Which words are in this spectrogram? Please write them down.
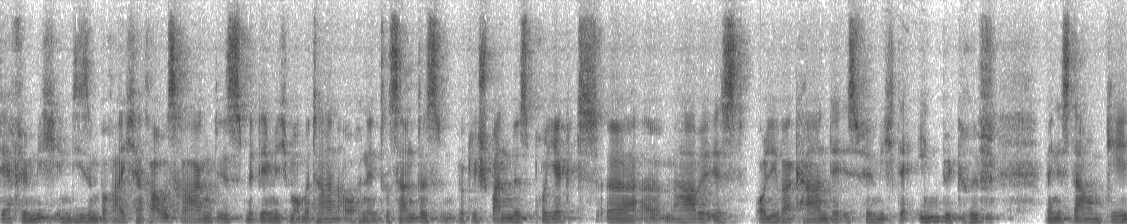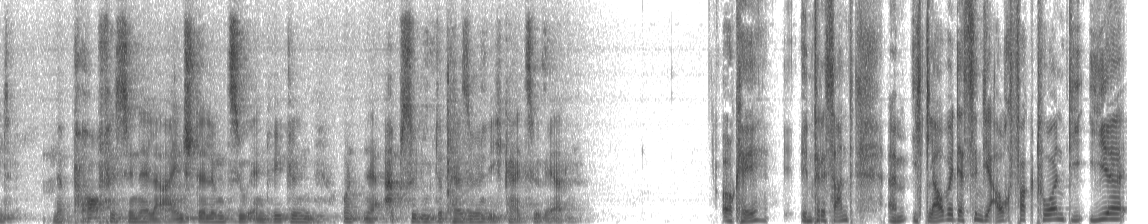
der für mich in diesem Bereich herausragend ist, mit dem ich momentan auch ein interessantes und wirklich spannendes Projekt äh, habe, ist Oliver Kahn. Der ist für mich der Inbegriff, wenn es darum geht, eine professionelle Einstellung zu entwickeln und eine absolute Persönlichkeit zu werden. Okay, interessant. Ähm, ich glaube, das sind ja auch Faktoren, die ihr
